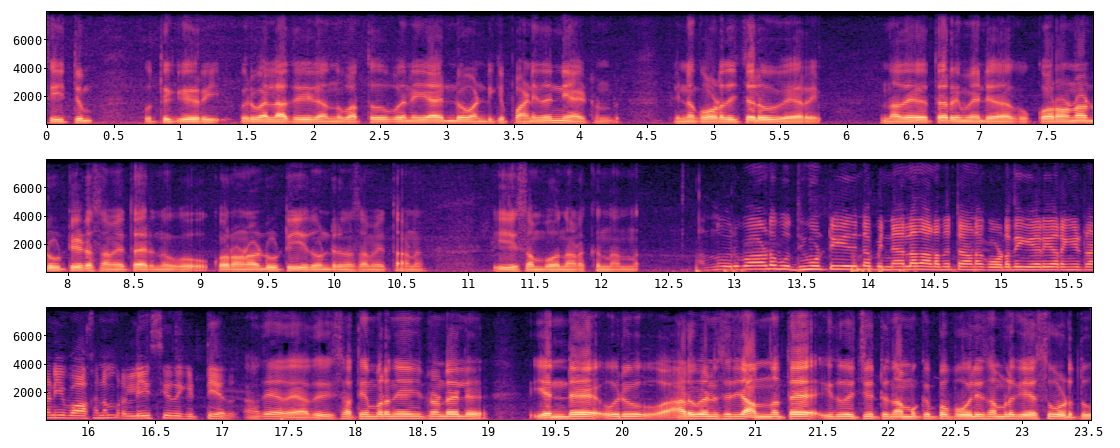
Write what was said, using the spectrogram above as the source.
സീറ്റും കുത്തിക്കീറി ഒരു വല്ലാത്ത രീതിയിൽ അന്ന് പത്ത് പതിനയ്യായിരം രൂപ വണ്ടിക്ക് പണി തന്നെയായിട്ടുണ്ട്. പിന്നെ കോടതി ചെലവ് വേറെയും. അന്ന് അദ്ദേഹത്തെ റിമൈൻഡ് ചെയ്ത്. കൊറോണ ഡ്യൂട്ടിയുടെ സമയത്തായിരുന്നു. കൊറോണ ഡ്യൂട്ടി ചെയ്തുകൊണ്ടിരുന്ന സമയത്താണ് ഈ സംഭവം നടക്കുന്നതെന്ന്. അന്ന് ഒരുപാട് ബുദ്ധിമുട്ടി ഇതിന്റെ പിന്നാലെ നടന്നിട്ടാണ് കോടതി കയറി ഇറങ്ങിയിട്ടാണ് ഈ വാഹനം റിലീസ് ചെയ്ത് കിട്ടിയത്. അതെ അതെ. അത് സത്യം പറഞ്ഞു കഴിഞ്ഞിട്ടുണ്ടെങ്കിൽ എന്റെ ഒരു അറിവനുസരിച്ച് അന്നത്തെ ഇത് വെച്ചിട്ട് നമുക്കിപ്പോൾ പോലീസ് നമ്മൾ കേസ് കൊടുത്തു.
